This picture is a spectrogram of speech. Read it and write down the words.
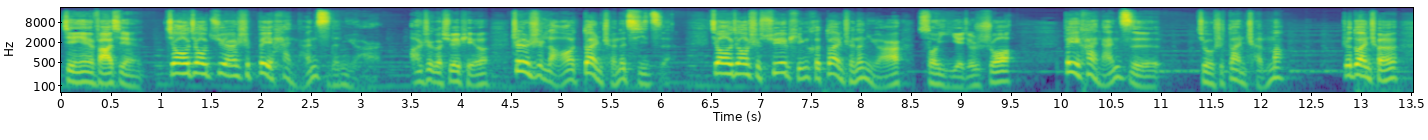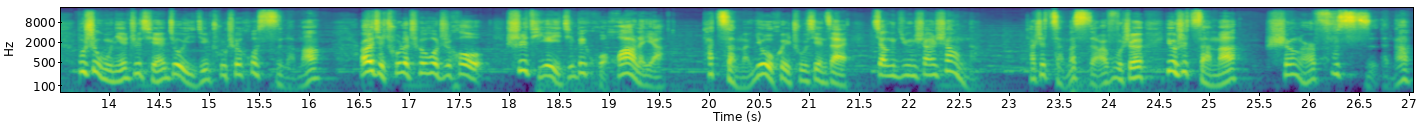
检验发现，娇娇居然是被害男子的女儿。而这个薛平正是老二段成的妻子，娇娇是薛平和段成的女儿，所以也就是说，被害男子就是段成吗？这段成不是五年之前就已经出车祸死了吗？而且出了车祸之后，尸体也已经被火化了呀，他怎么又会出现在将军山上呢？他是怎么死而复生，又是怎么生而复死的呢？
